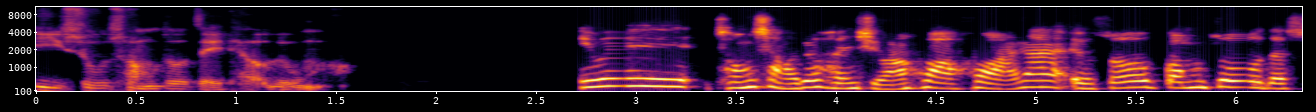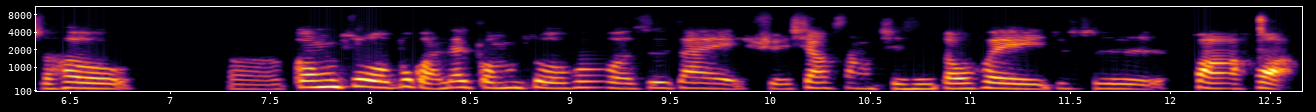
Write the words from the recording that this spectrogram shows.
艺术创作这条路吗？因为从小就很喜欢画画，那有时候工作的时候，呃，工作不管在工作或者是在学校上，其实都会就是画画。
